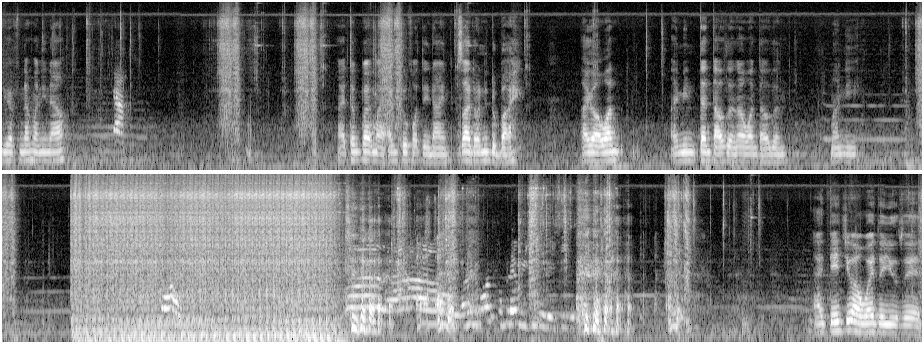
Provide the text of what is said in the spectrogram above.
You have enough money now? Yeah. I took back my M249, so I don't need to buy. I got one, I mean 10,000, not 1,000 money. Wow. wow. I want to play with you already. I teach you a way to use it.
